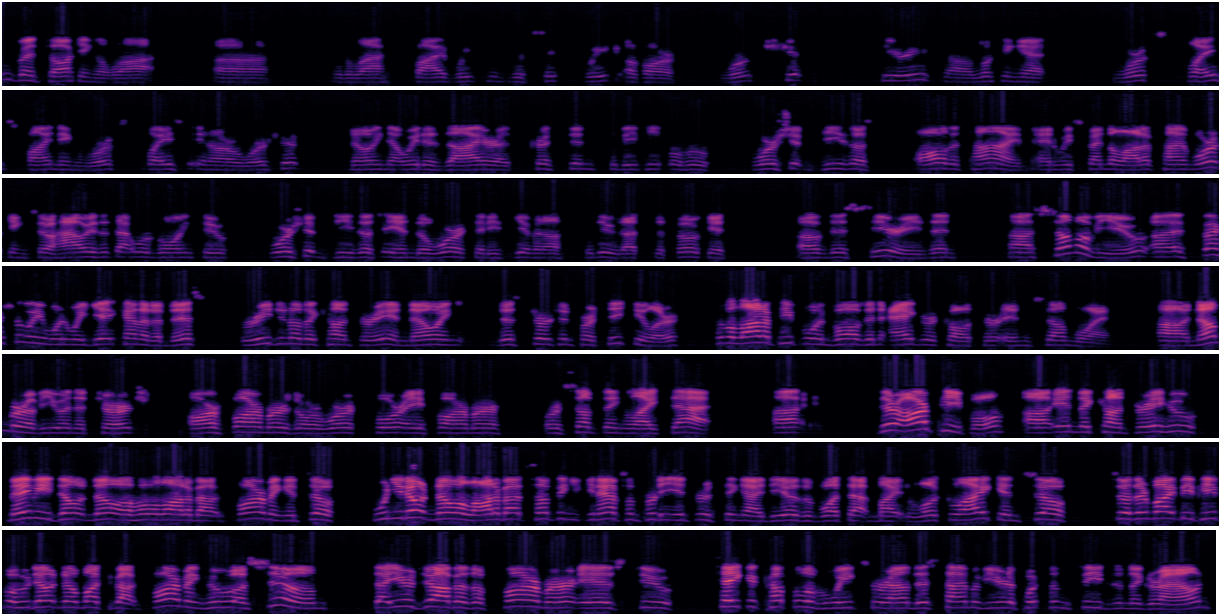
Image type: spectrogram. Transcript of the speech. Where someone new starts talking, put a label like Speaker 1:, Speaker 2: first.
Speaker 1: We've been talking a lot uh, for the last five weeks of the sixth week of our worship series, uh, looking at workplace, finding workplace in our worship, knowing that we desire as Christians to be people who worship Jesus all the time, and we spend a lot of time working. So, how is it that we're going to worship Jesus in the work that He's given us to do? That's the focus of this series. And uh, some of you, uh, especially when we get kind of to this region of the country and knowing this church in particular, we have a lot of people involved in agriculture in some way. Uh, a number of you in the church are farmers or work for a farmer or something like that. Uh, there are people uh, in the country who maybe don't know a whole lot about farming, and so when you don't know a lot about something, you can have some pretty interesting ideas of what that might look like, and so so there might be people who don't know much about farming who assume that your job as a farmer is to take a couple of weeks around this time of year to put some seeds in the ground,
